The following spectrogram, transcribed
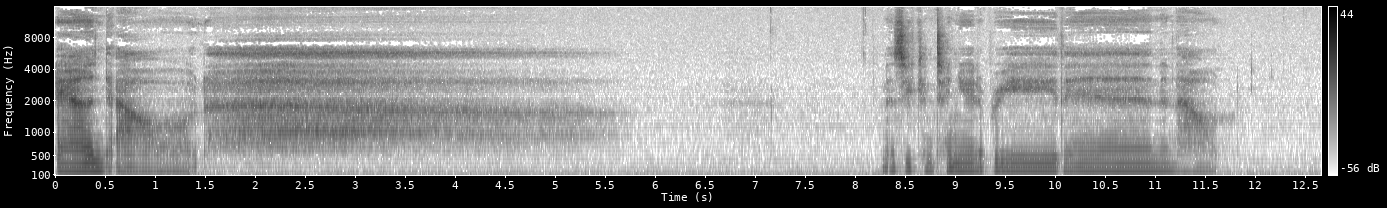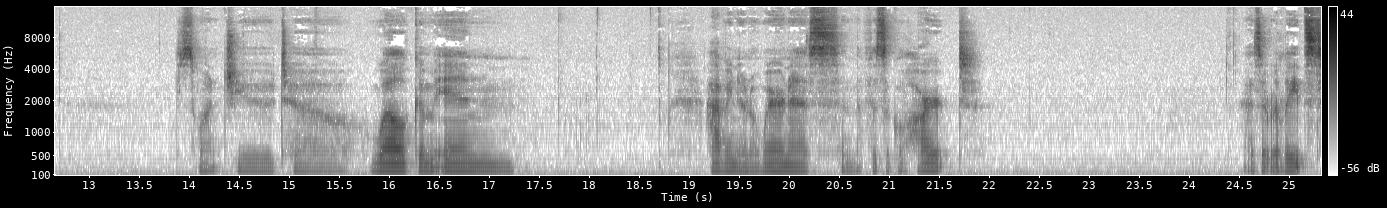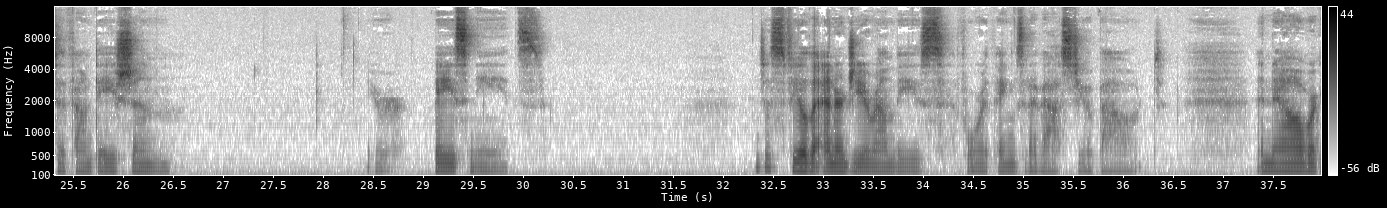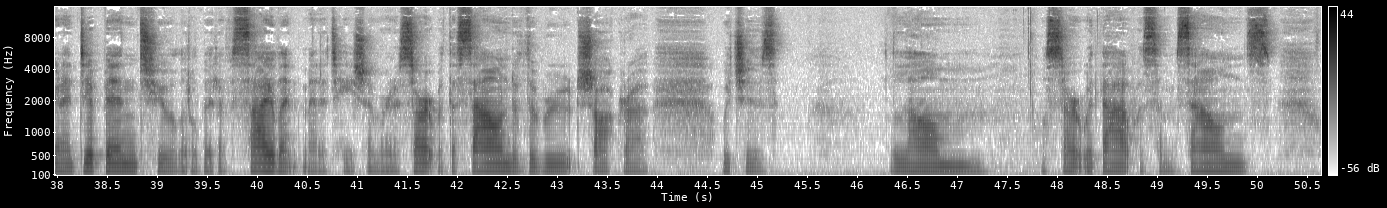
and out. And as you continue to breathe in and out, just want you to welcome in having an awareness in the physical heart as it relates to foundation, your base needs. And just feel the energy around these four things that I've asked you about. And now we're going to dip into a little bit of silent meditation. We're going to start with the sound of the root chakra, which is lum. We'll start with that with some sounds.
